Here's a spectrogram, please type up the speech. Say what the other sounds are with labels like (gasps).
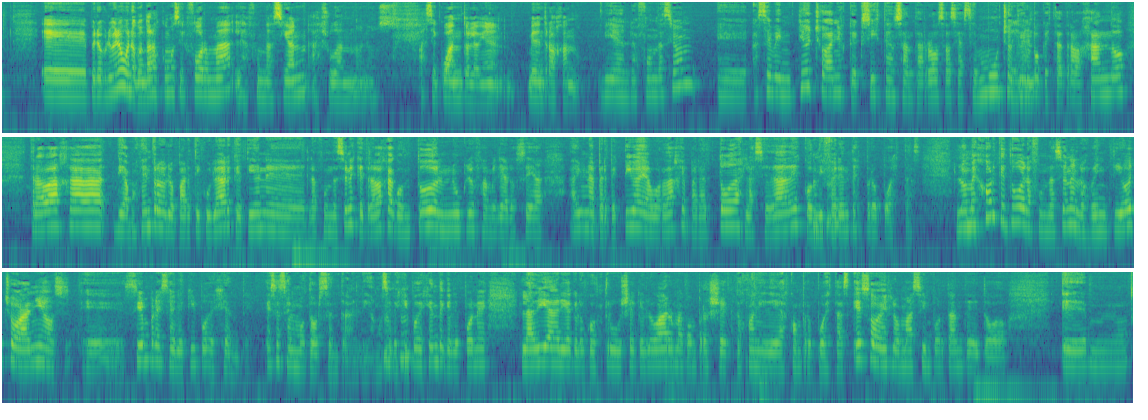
Eh, pero primero, bueno, contanos cómo se forma la fundación ayudándonos. ¿Hace cuánto la vienen, vienen trabajando? Bien, la fundación eh, hace 28 años que existe en Santa Rosa, o sea, hace mucho tiempo que está trabajando. Trabaja, digamos, dentro de lo particular que tiene la fundación es que trabaja con todo el núcleo familiar, o sea, hay una perspectiva de abordaje para todas las edades con diferentes propuestas. Lo mejor que tuvo la fundación en los 28 años eh, siempre es el equipo de gente. Ese es el motor central, digamos, el equipo de gente que le pone la diaria, que lo construye, que lo arma con proyectos, con ideas, con propuestas. Eso es lo más importante de todo. Eh,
